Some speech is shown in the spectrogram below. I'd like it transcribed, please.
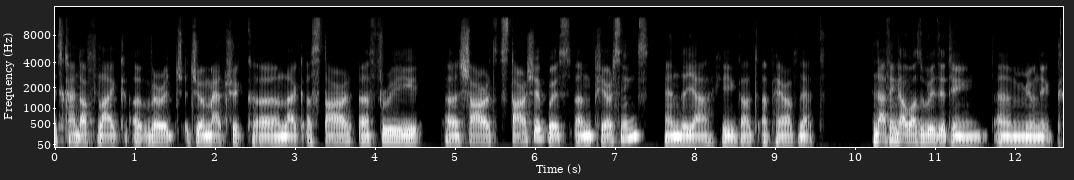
it's kind of like a very geometric uh, like a star a free uh, shard starship with um, piercings. And uh, yeah he got a pair of that. And i think i was visiting um, munich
